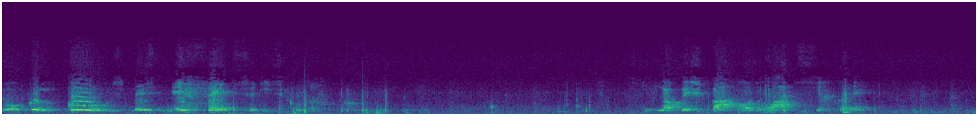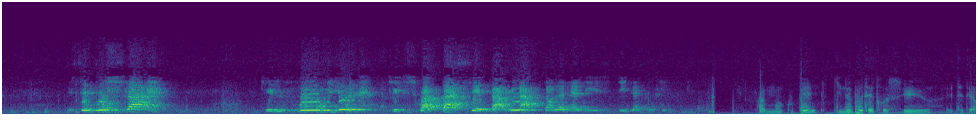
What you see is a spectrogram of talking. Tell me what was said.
Non comme cause, mais effet de ce discours. Ce qui ne l'empêche pas en droit de s'y reconnaître. Et c'est pour cela qu'il vaut mieux qu'il soit passé par là dans l'analyse didactique fragment coupé, qui ne peut être sûr, etc.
